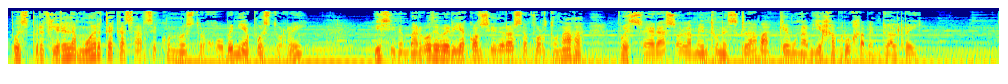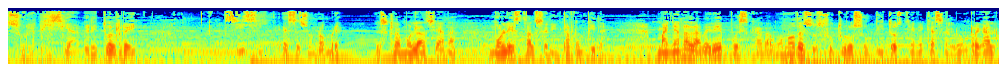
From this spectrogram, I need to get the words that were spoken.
pues prefiere la muerte a casarse con nuestro joven y apuesto rey y sin embargo debería considerarse afortunada, pues era solamente una esclava que una vieja bruja vendió al rey. Sulvicia, gritó el rey. Sí, sí, ese es su nombre, exclamó la anciana, molesta al ser interrumpida. Mañana la veré, pues cada uno de sus futuros súbditos tiene que hacerle un regalo.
